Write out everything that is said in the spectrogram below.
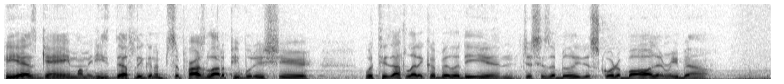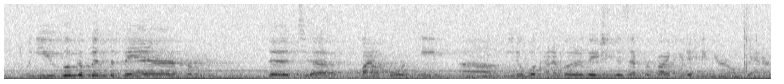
he has game. I mean, he's definitely going to surprise a lot of people this year with his athletic ability and just his ability to score the ball and rebound. When you look up at the banner from the uh, Final Four team, um, you know, what kind of motivation does that provide you to hang your own banner?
